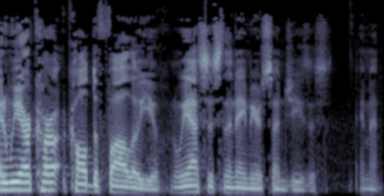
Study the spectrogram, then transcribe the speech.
and we are called to follow you. And we ask this in the name of your son, Jesus. Amen.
